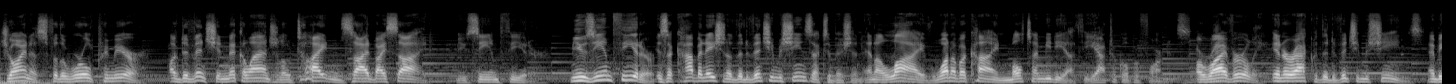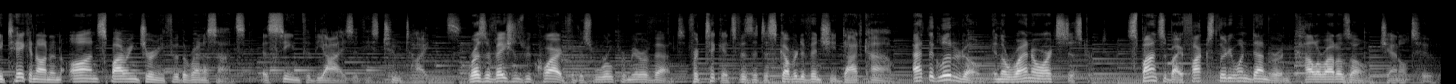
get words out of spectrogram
Join us for the world premiere of Da Vinci and Michelangelo Titan side by side, Museum Theater. Museum Theater is a combination of the Da Vinci Machines exhibition and a live, one-of-a-kind multimedia theatrical performance. Arrive early, interact with the Da Vinci Machines, and be taken on an awe-inspiring journey through the Renaissance as seen through the eyes of these two titans. Reservations required for this world premiere event. For tickets, visit discoverdavinci.com. At the Glitter Dome in the RiNo Arts District. Sponsored by Fox 31 Denver and Colorado's own Channel 2.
